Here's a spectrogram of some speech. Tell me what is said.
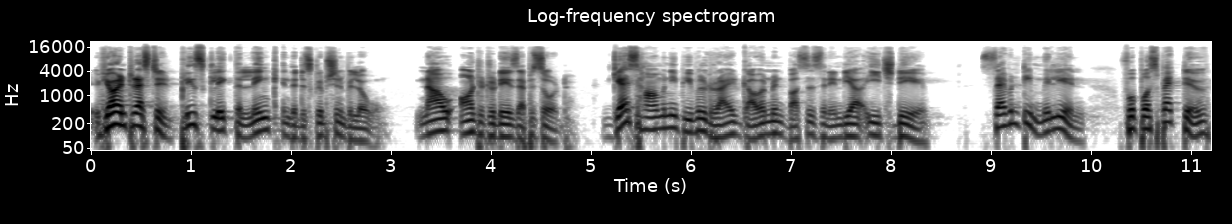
If you're interested, please click the link in the description below. Now, on to today's episode. Guess how many people ride government buses in India each day? 70 million. For perspective,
